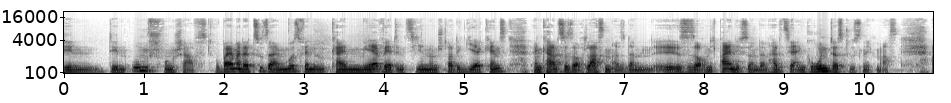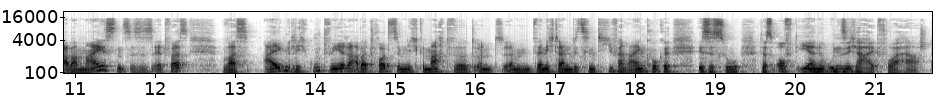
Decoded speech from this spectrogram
den, den Umschwung schaffst. Wobei man dazu sagen muss, wenn du keinen Mehrwert in Zielen und Strategie erkennst, dann kannst du es auch lassen. Also dann ist es auch nicht peinlich, sondern dann hat es ja einen Grund, dass du es nicht machst. Aber meistens ist es etwas, was eigentlich gut wäre, aber trotzdem nicht gemacht wird. Und ähm, wenn ich da ein bisschen tiefer reingucke, ist es so, dass oft eher eine Unsicherheit vorherrscht.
